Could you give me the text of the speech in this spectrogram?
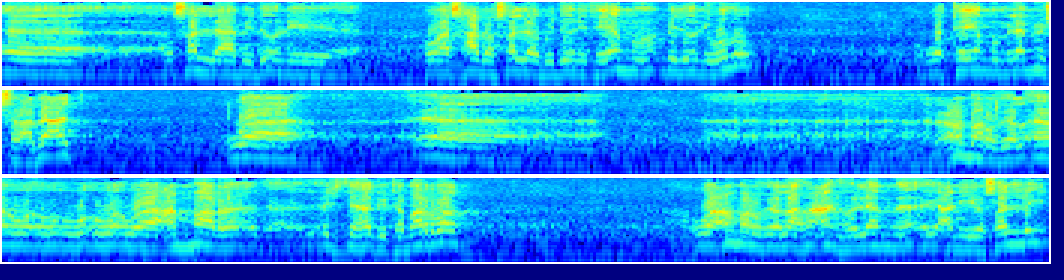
آه، صلى بدون وأصحابه صلوا بدون تيمم بدون وضوء والتيمم لم يشرع بعد و آه، عمر رضي الله وعمار اجتهد وتمرغ وعمر رضي الله عنه لم يعني يصلي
